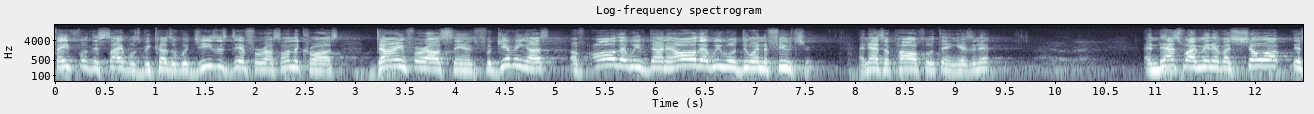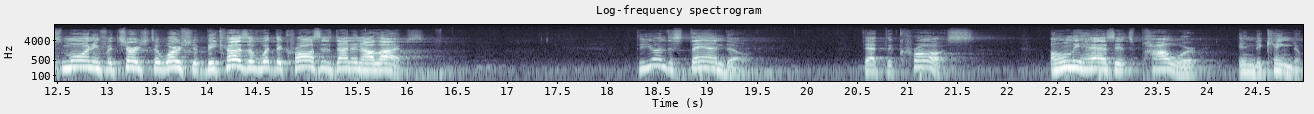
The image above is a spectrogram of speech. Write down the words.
faithful disciples because of what Jesus did for us on the cross, dying for our sins, forgiving us of all that we've done and all that we will do in the future. And that's a powerful thing, isn't it? And that's why many of us show up this morning for church to worship because of what the cross has done in our lives. Do you understand, though, that the cross only has its power in the kingdom.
